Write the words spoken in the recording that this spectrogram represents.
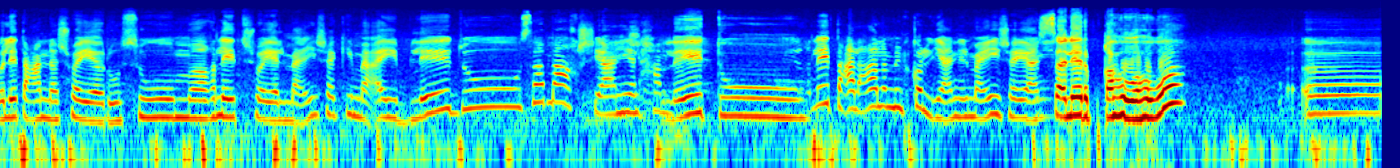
ولات عندنا شوية رسوم غليت شوية المعيشة كما أي بلاد و ça marche يعني الحمد لله ليت و غليت على العالم الكل يعني المعيشة يعني. ال salaire بقى هو هو؟ آه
